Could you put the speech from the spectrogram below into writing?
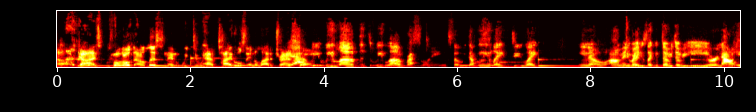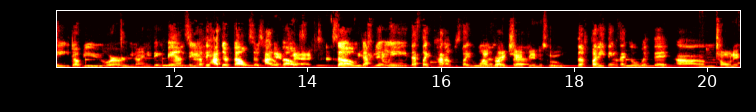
yeah, guys, for those that are listening, we do have titles and a lot of trash. Yeah, we, we love the, we love wrestling, so we definitely like do like you know, um, anybody who's like a WWE or now AEW or you know anything fan. So you know they have their belts, their title belts. So we definitely that's like kind of just like one Our of current like champion the, is who? The funny things that go with it. Um, Tony.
